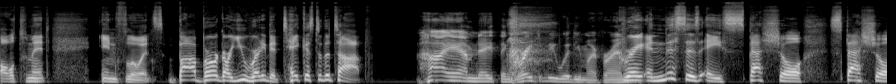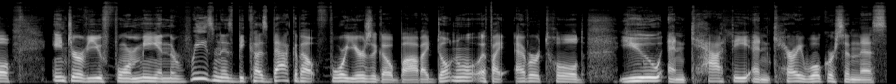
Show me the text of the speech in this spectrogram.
Ultimate Influence. Bob Burg, are you ready to take us to the top? I am Nathan. Great to be with you, my friend. Great. And this is a special, special interview for me. And the reason is because back about four years ago, Bob, I don't know if I ever told you and Kathy and Carrie Wilkerson this,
